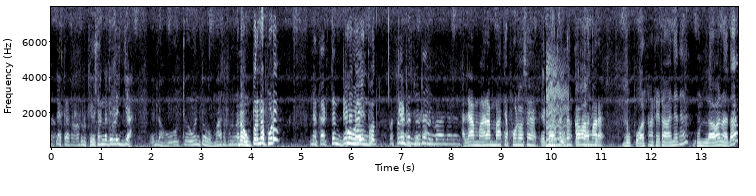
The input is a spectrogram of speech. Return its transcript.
એટલે આપણું ઠેસર નતું લઈ ગયા. એટલે હું તો ઓન તો માથું ફૂડવા અને ઉપર ના ફોડે? ને કાક તમ. અલ્યા મારા માથે ફોડો છે. મારે. હું પોર્ટના ટેટા આને હતા હું લાવવાના હતા.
